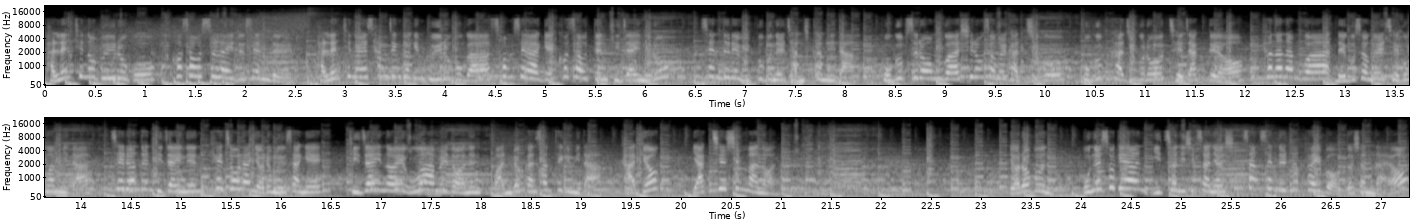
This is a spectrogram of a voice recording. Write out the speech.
발렌티노 브이로고 컷아웃 슬라이드 샌들 발렌티노의 상징적인 브이로고가 섬세하게 컷아웃된 디자인으로 샌들의 윗부분을 장식합니다. 고급스러움과 실용성을 갖추고 고급 가죽으로 제작되어 편안함과 내구성을 제공합니다. 세련된 디자인은 캐주얼한 여름 의상에 디자이너의 우아함을 더하는 완벽한 선택입니다. 가격 약 70만 원. 여러분, 오늘 소개한 2024년 신상 샌들 탑5 어떠셨나요?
